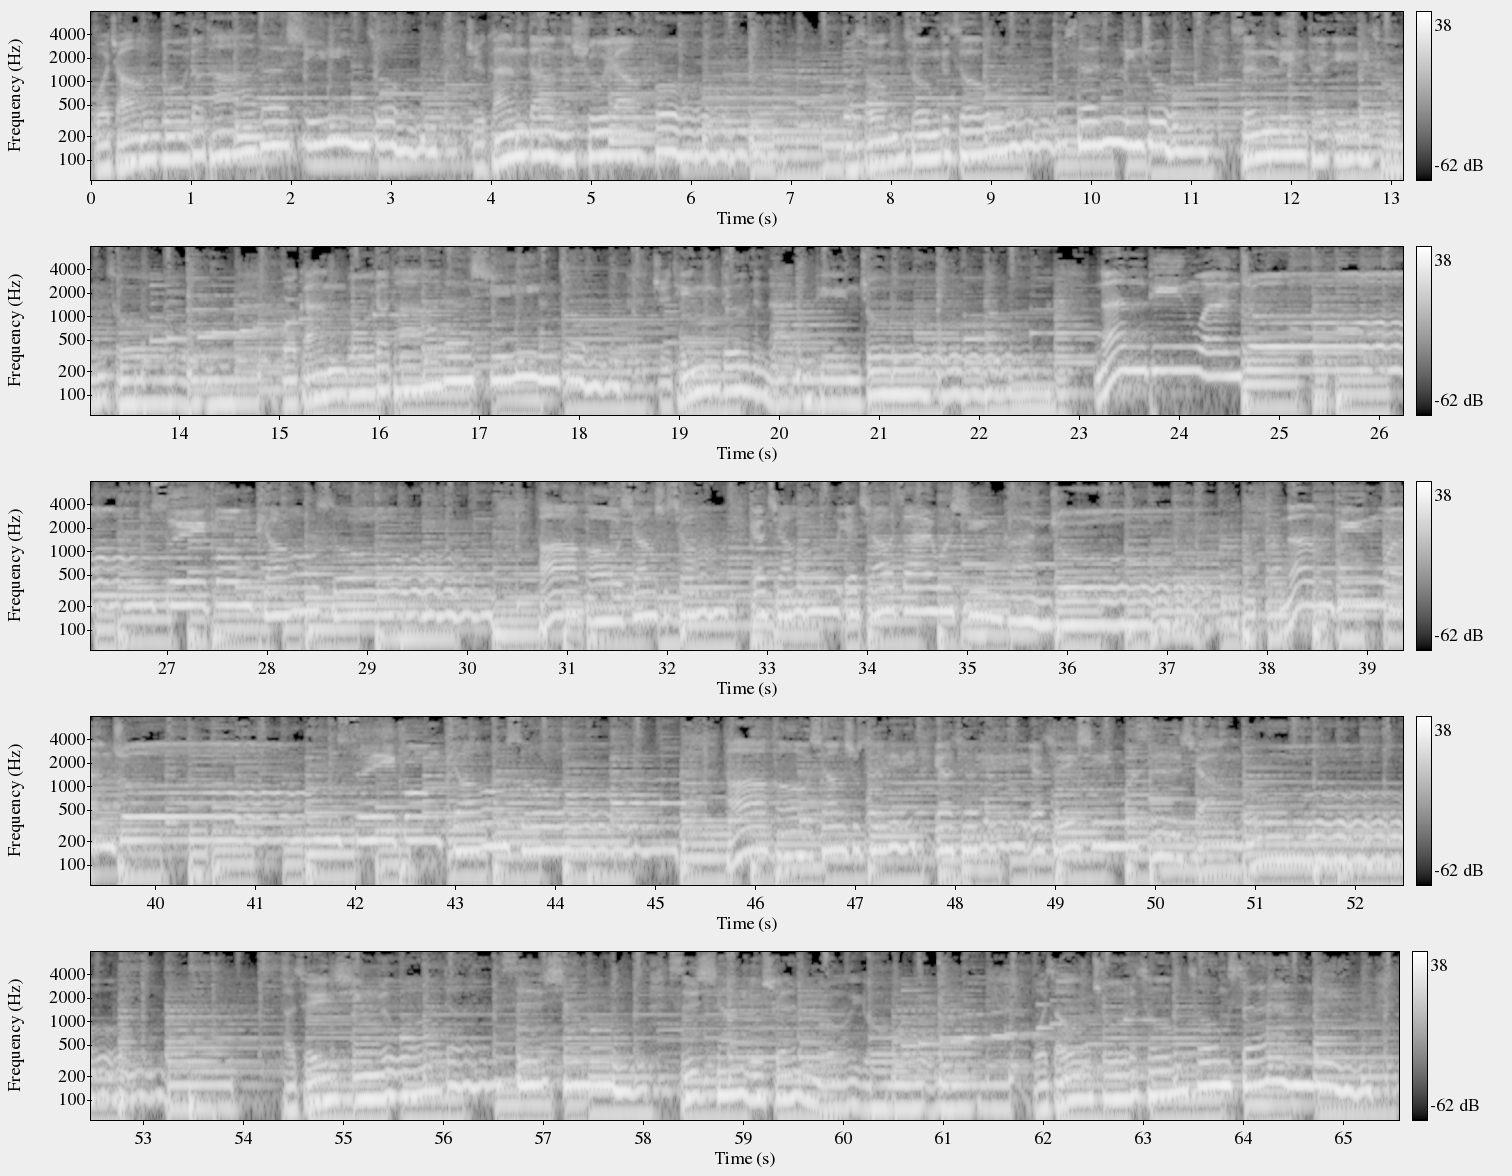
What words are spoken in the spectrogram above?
我找不到他的行踪，只看到那树摇风。我匆匆地走入森林中，森林的一丛丛，我看不到他的行踪，只听得那南屏钟，南屏晚钟随风飘送，它好像是敲呀敲呀敲在我心坎中。南屏晚钟随风飘送，它好像是催呀催呀催醒我思乡梦，它催醒了我的思乡梦，思乡有什么用？我走出了丛丛森林，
